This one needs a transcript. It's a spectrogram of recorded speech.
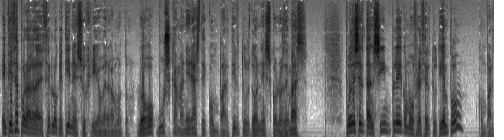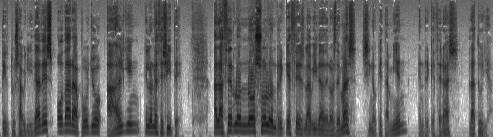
Empieza por agradecer lo que tienes, sugirió Bergamoto. Luego busca maneras de compartir tus dones con los demás. Puede ser tan simple como ofrecer tu tiempo, compartir tus habilidades o dar apoyo a alguien que lo necesite. Al hacerlo no solo enriqueces la vida de los demás, sino que también enriquecerás la tuya.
